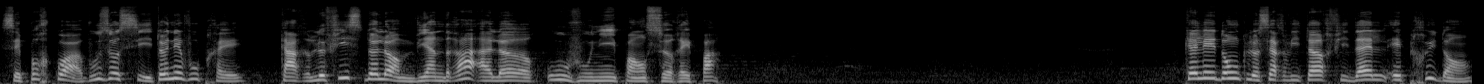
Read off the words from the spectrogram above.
C'est pourquoi vous aussi tenez-vous prêts, car le Fils de l'homme viendra à l'heure où vous n'y penserez pas. Quel est donc le serviteur fidèle et prudent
